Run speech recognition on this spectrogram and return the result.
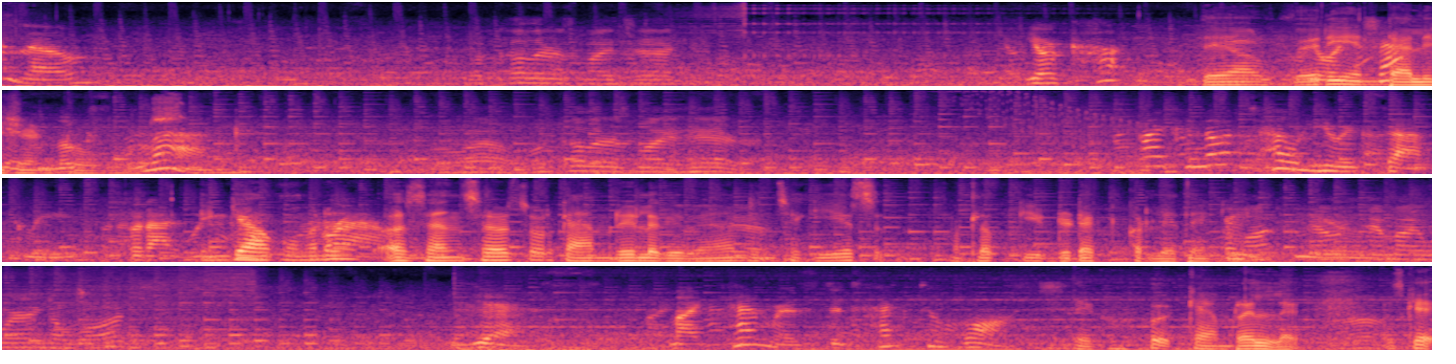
Hello. What color is my jacket? Your cut. They are very your jacket intelligent looks robots black. Oh, wow. What color is my hair? इनकी आँखों में ना सेंसर्स और कैमरे लगे हुए हैं जिनसे कि ये मतलब कि डिटेक्ट कर लेते हैं कि देखो कैमरे लगे उसके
